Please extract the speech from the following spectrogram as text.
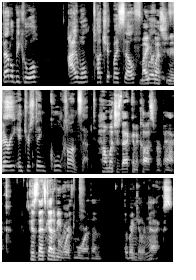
that'll be cool. I won't touch it myself. My question is- very interesting, cool concept. How much is that going to cost for a pack? Because that's got to be worth more than the regular Mhm. packs.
